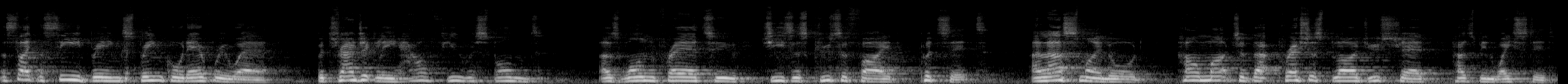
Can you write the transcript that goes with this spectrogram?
It's like the seed being sprinkled everywhere. But tragically, how few respond. As one prayer to Jesus crucified puts it, Alas, my Lord, how much of that precious blood you shed has been wasted.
